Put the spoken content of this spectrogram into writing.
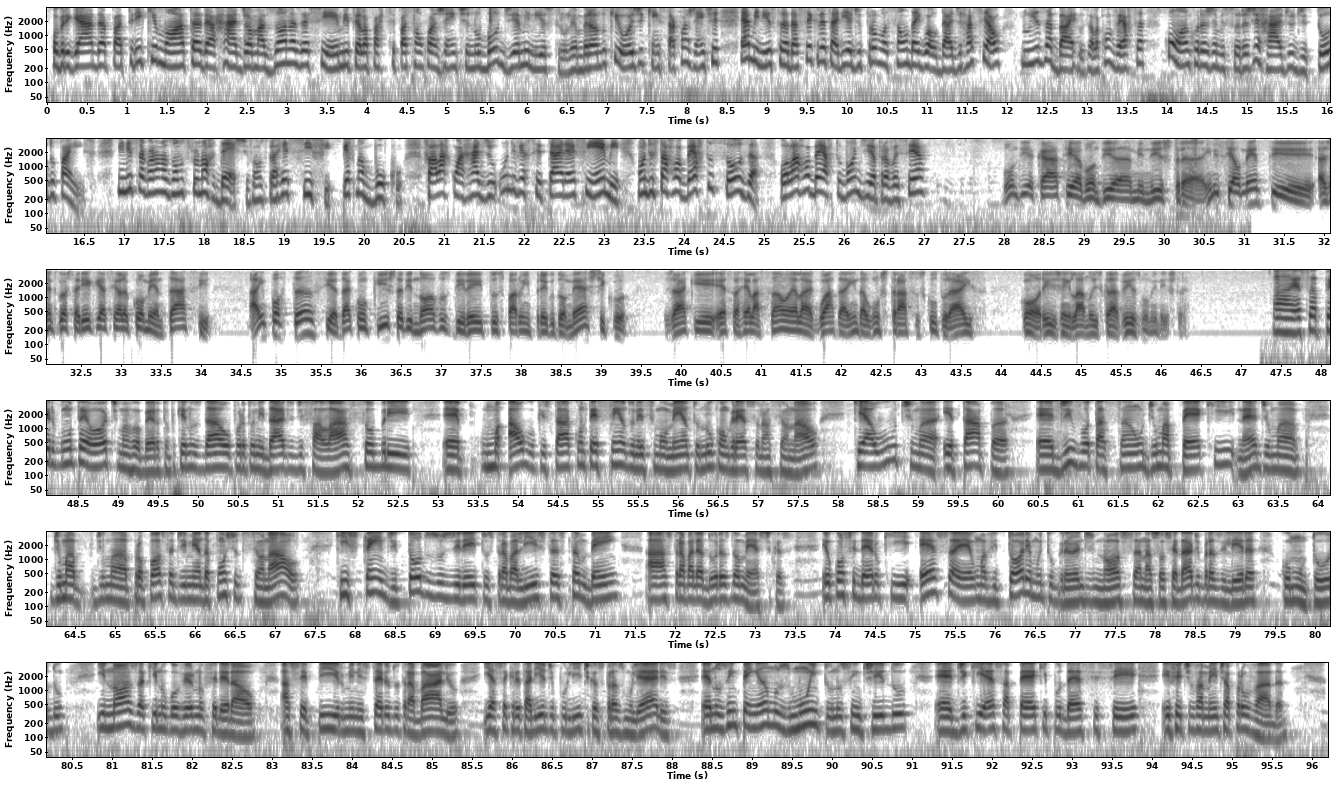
Obrigada, Patrick Mota, da Rádio Amazonas FM, pela participação com a gente no Bom Dia Ministro. Lembrando que hoje quem está com a gente é a ministra da Secretaria de Promoção da Igualdade Racial, Luísa Bairros. Ela conversa com âncoras de emissoras de rádio de todo o país. Ministra, agora nós vamos para o Nordeste, vamos para Recife, Pernambuco, falar com a Rádio Universitária FM, onde está Roberto Souza. Olá, Roberto, bom dia para você. Bom dia, Kátia. Bom dia, ministra. Inicialmente, a gente gostaria que a senhora comentasse a importância da conquista de novos direitos para o emprego doméstico, já que essa relação ela guarda ainda alguns traços culturais com origem lá no escravismo, ministra. Ah, essa pergunta é ótima, Roberto, porque nos dá a oportunidade de falar sobre é, uma, algo que está acontecendo nesse momento no Congresso Nacional, que é a última etapa é, de votação de uma PEC, né, de, uma, de, uma, de uma proposta de emenda constitucional que estende todos os direitos trabalhistas também às trabalhadoras domésticas. Eu considero que essa é uma vitória muito grande nossa na sociedade brasileira como um todo e nós aqui no governo federal, a CEPIR, Ministério do Trabalho e a Secretaria de Políticas para as Mulheres, é, nos empenhamos muito no sentido é, de que essa PEC pudesse ser efetivamente aprovada.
